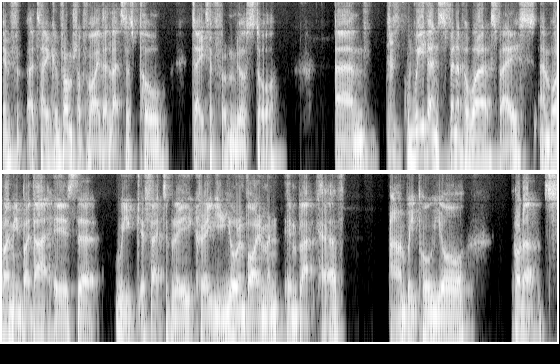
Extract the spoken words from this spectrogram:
inf- a token from Shopify that lets us pull data from your store. Um, we then spin up a workspace, and what I mean by that is that we effectively create you your environment in BlackCurve, and we pull your products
